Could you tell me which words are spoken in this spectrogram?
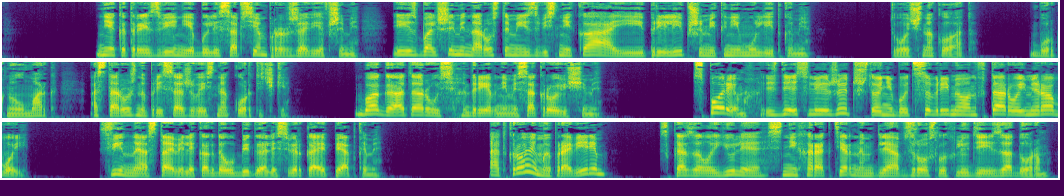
Некоторые звенья были совсем проржавевшими и с большими наростами известняка и прилипшими к ним улитками. «Точно клад», — буркнул Марк, осторожно присаживаясь на корточки. «Богата Русь древними сокровищами». «Спорим, здесь лежит что-нибудь со времен Второй мировой?» Финны оставили, когда убегали, сверкая пятками. «Откроем и проверим», — сказала Юлия с нехарактерным для взрослых людей задором.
